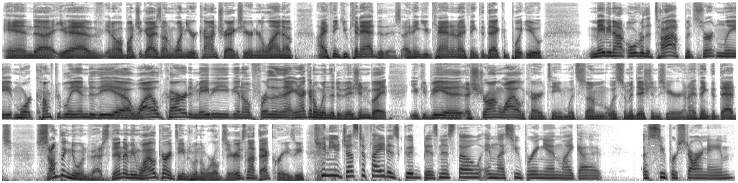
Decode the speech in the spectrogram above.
and uh, you have you know a bunch of guys on one year contracts here in your lineup. I think you can add to this. I think you can, and I think that that could put you maybe not over the top, but certainly more comfortably into the uh, wild card, and maybe you know further than that. You're not going to win the division, but you could be a, a strong wild card team with some with some additions here, and I think that that's something to invest in. I mean, wild card teams win the World Series; it's not that crazy. Can you justify it as good business though, unless you bring in like a a superstar name?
